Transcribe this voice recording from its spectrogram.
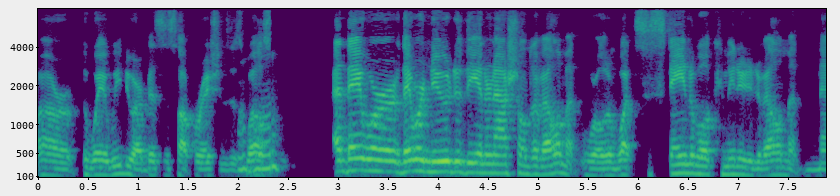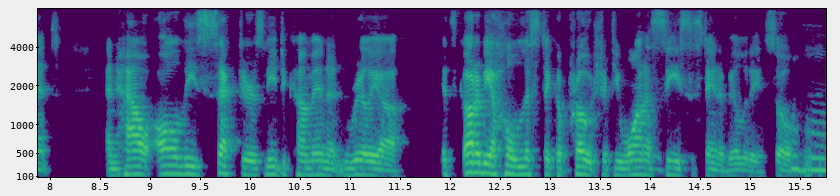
our the way we do our business operations as mm-hmm. well so, and they were they were new to the international development world and what sustainable community development meant and how all these sectors need to come in and really uh it's got to be a holistic approach if you want to see sustainability so mm-hmm.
